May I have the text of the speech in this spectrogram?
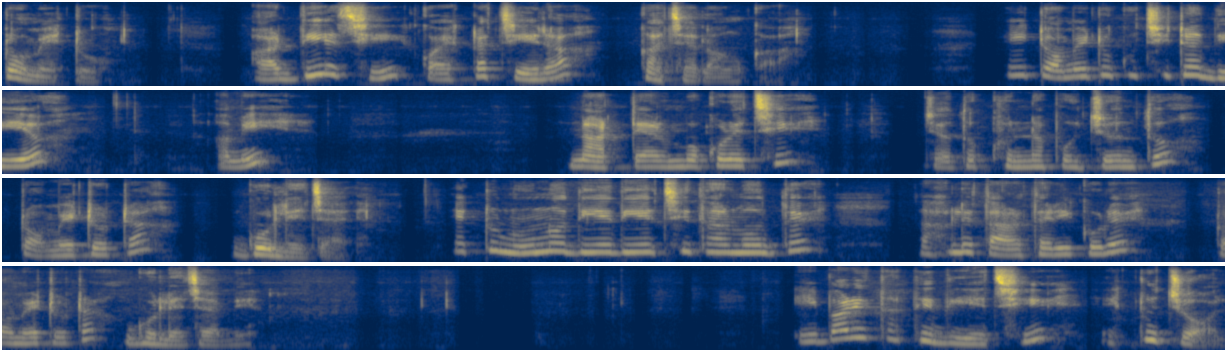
টমেটো আর দিয়েছি কয়েকটা চেরা কাঁচা লঙ্কা। এই টমেটো কুচিটা দিয়ে আমি নাড়তে আরম্ভ করেছি যতক্ষণ না পর্যন্ত টমেটোটা গলে যায়। একটু নুনও দিয়ে দিয়েছি তার মধ্যে, তাহলে তাড়াতাড়ি করে টমেটোটা গলে যাবে। এবারে তাতে দিয়েছি একটু জল।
